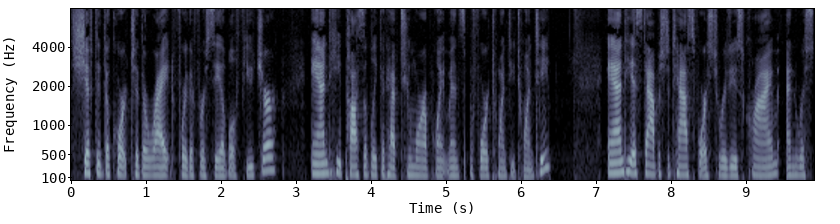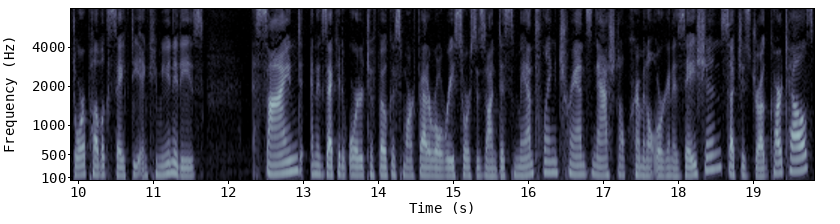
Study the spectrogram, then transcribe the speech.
shifted the court to the right for the foreseeable future, and he possibly could have two more appointments before 2020. And he established a task force to reduce crime and restore public safety in communities. Signed an executive order to focus more federal resources on dismantling transnational criminal organizations such as drug cartels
